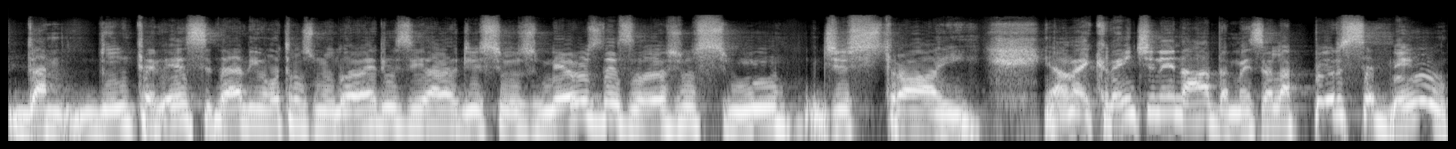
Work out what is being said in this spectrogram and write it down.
da, do interesse dela em outras mulheres, e ela disse: Os meus desejos me destroem. E ela não é crente nem nada, mas ela percebeu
